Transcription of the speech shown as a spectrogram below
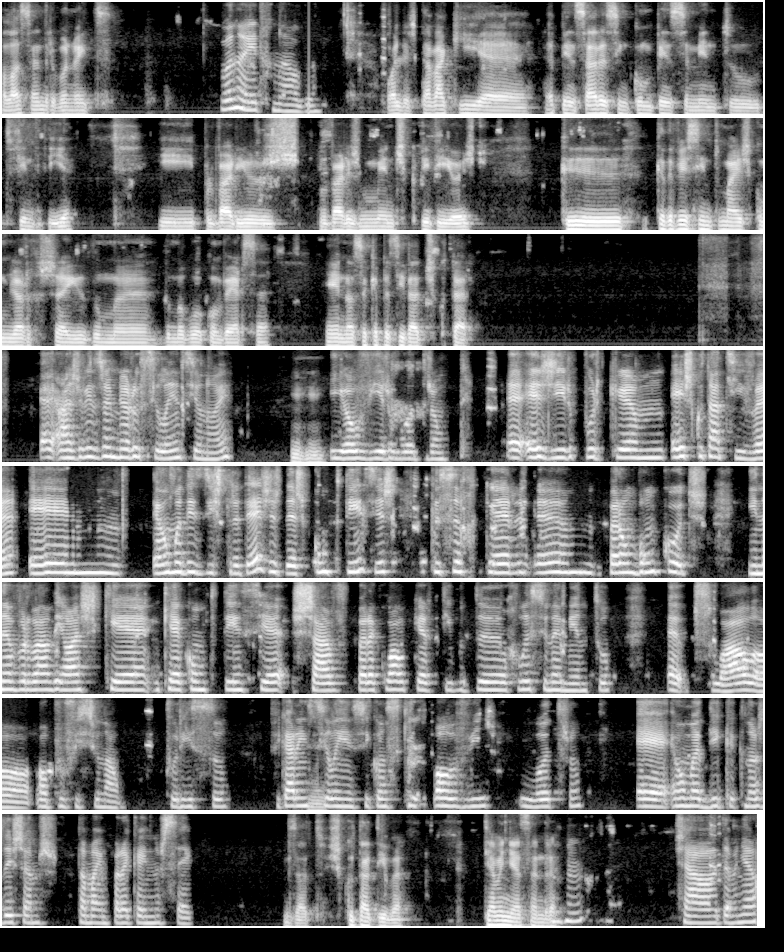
Olá, Sandra, boa noite. Boa noite, Ronaldo. Olha, estava aqui a, a pensar assim como pensamento de fim de dia e por vários, por vários momentos que vivi hoje, que cada vez sinto mais que o melhor recheio de uma, de uma boa conversa é a nossa capacidade de escutar. É, Às vezes é melhor o silêncio, não é? Uhum, E ouvir o outro. É, é giro porque hum, a escutativa é, hum, é uma das estratégias, das competências que se requer hum, para um bom coach. E na verdade eu acho que é, que é a competência-chave para qualquer tipo de relacionamento eh, pessoal ou, ou profissional. Por isso, ficar em silêncio e conseguir ouvir o outro é, é uma dica que nós deixamos também para quem nos segue. Exato, escuta Ti amenyatse Andrea. Mm-hmm. Ciao, Daniel.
